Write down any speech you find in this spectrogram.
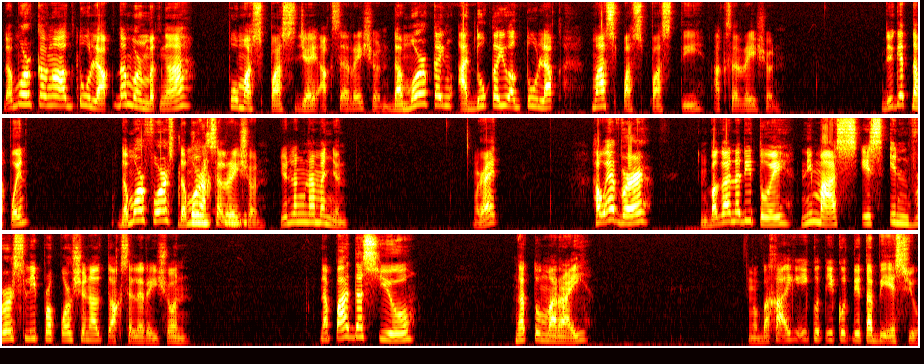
The more ka nga agtulak, the more mat nga pumaspas jay acceleration. The more kayong adu kayo agtulak, mas paspas ti acceleration. Do you get the point? The more force, the more Yes, acceleration. Yun lang naman yun. Alright? However, baga na dito eh, ni mass is inversely proportional to acceleration. Napadas yu nga tumaray baka ikot-ikot dito BSU.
